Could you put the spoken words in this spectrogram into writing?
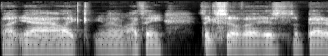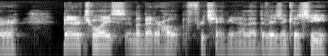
but yeah, like you know, I think I think Silva is the better better choice and the better hope for champion of that division because she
